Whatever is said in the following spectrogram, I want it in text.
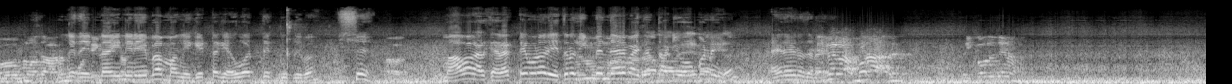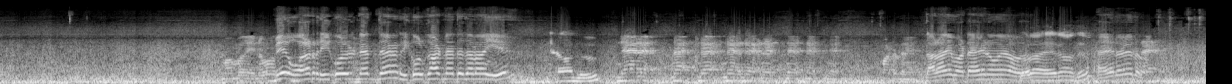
ඕමද අර මගේ දෙන්න ඉන්නේ නේ බං. මං එකෙක්ට ගැහුවත් එක්ක උදේ බං. ෂේ. මාව කැරක්ටර් මොනවද? එතන තිබ්බෙන් දැන බයි එතන තඩි ඕපන් එකේ. ඇයි නේද දන එතන බොරා. රිකෝල් දෙනවා මම එනවා මේ ඔයාලට රීකෝල් නැද්ද? රීකෝල් කාඩ් නැද්ද දනයි ඒ? එනවද? නෑ නෑ නෑ නෑ නෑ නෑ නෑ නෑ නෑ මට නෑ. දනයි මට ඇහෙනවා ඔයා බොලා එනවද ඇහෙනවා එනවා මම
